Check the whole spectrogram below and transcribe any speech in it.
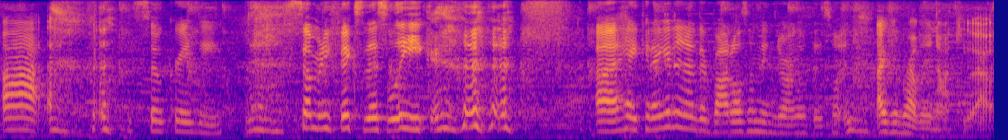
Ah, it's so crazy. Somebody fix this leak. Uh, hey, can I get another bottle? Something's wrong with this one. I could probably knock you out.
